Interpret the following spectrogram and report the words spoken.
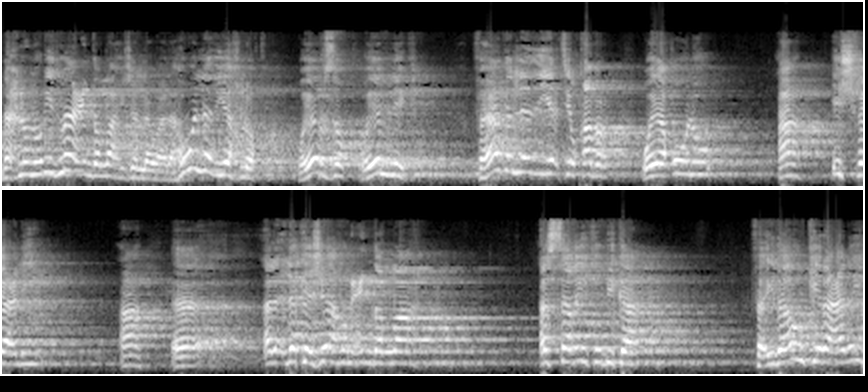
نحن نريد ما عند الله جل وعلا؟ هو الذي يخلق ويرزق ويملك. فهذا الذي يأتي القبر ويقول آه اشفع لي. آه آه لك جاه عند الله. أستغيث بك؟ فإذا أنكر عليه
